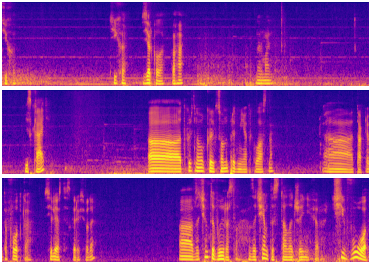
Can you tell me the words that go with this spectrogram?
Тихо. Тихо. Зеркало. Ага. Нормально. Искать. А, открыть новый коллекционный предмет. Классно. А, так, это фотка. Селесты, скорее всего, да? А, зачем ты выросла? Зачем ты стала Дженнифер? Чего?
